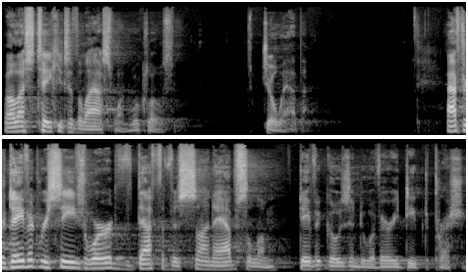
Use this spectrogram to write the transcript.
Well, let's take you to the last one. We'll close. Joab. After David receives word of the death of his son Absalom, David goes into a very deep depression.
